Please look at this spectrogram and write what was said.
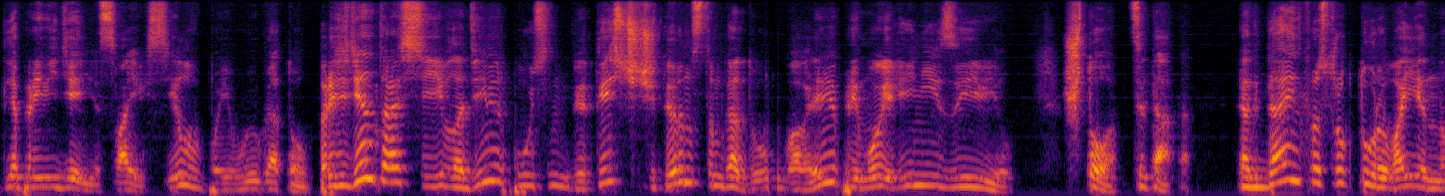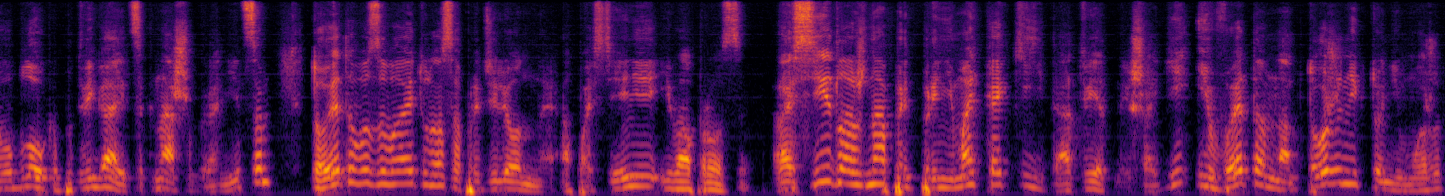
для приведения своих сил в боевую готовность. Президент России Владимир Путин в 2014 году во время прямой линии заявил, что, цитата, когда инфраструктура военного блока подвигается к нашим границам, то это вызывает у нас определенные опасения и вопросы. Россия должна предпринимать какие-то ответные шаги, и в этом нам тоже никто не может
